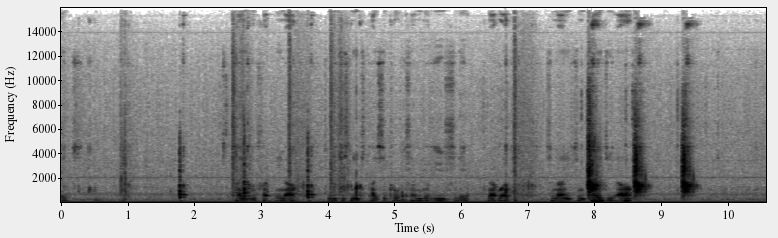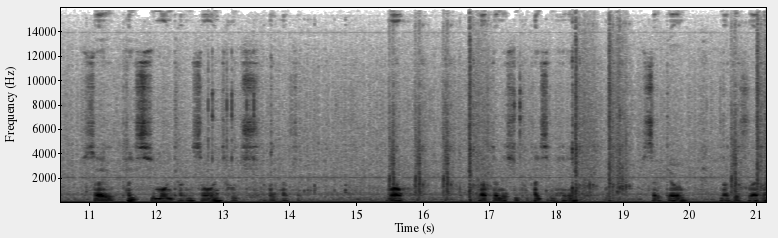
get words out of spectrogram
It's changing correctly now. You just need to place a torch under it usually. That works. So now you can tidy it up. So place your minecart inside, which I have. Well, I've done this. You can place it in here. Set it going. That'll go forever.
